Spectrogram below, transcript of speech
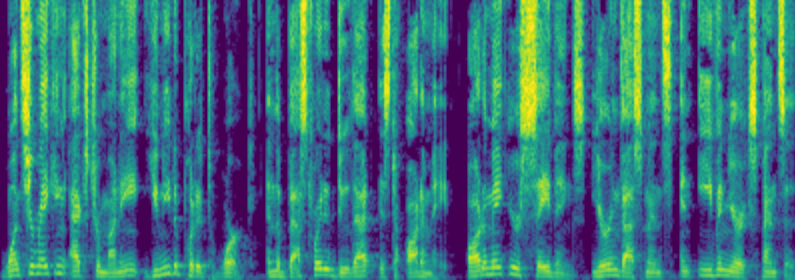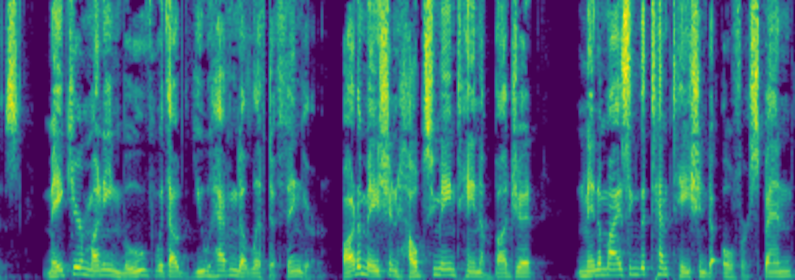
Once you're making extra money, you need to put it to work, and the best way to do that is to automate. Automate your savings, your investments, and even your expenses. Make your money move without you having to lift a finger. Automation helps you maintain a budget, minimizing the temptation to overspend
